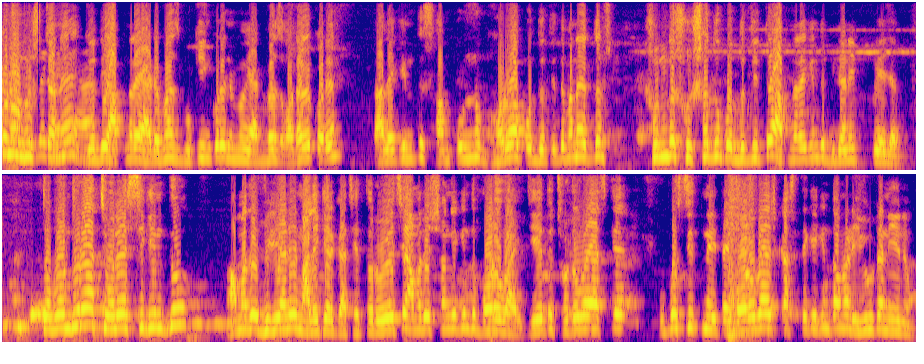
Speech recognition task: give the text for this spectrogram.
কোনো অনুষ্ঠানে যদি আপনারা অ্যাডভান্স বুকিং করেন এবং অ্যাডভান্স অর্ডার করেন তাহলে কিন্তু সম্পূর্ণ ঘরোয়া পদ্ধতিতে মানে একদম সুন্দর সুস্বাদু পদ্ধতিতে আপনারা কিন্তু বিরিয়ানি পেয়ে যাবেন। তো বন্ধুরা চলে এসেছি কিন্তু আমাদের বিরিয়ানির মালিকের কাছে। তো রয়েছে আমাদের সঙ্গে কিন্তু বড় ভাই যেহেতু ছোট ভাই আজকে উপস্থিত নেই তাই বড় ভাইয়ের কাছ থেকে কিন্তু আমরা রিভিউটা নিয়ে নেব।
